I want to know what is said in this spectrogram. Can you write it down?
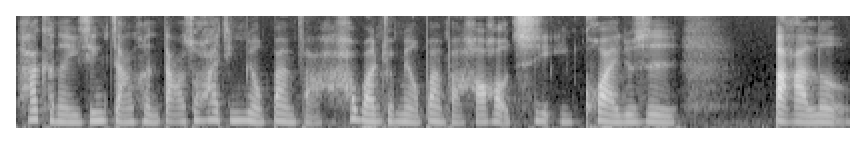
他可能已经长很大，说他已经没有办法，他完全没有办法好好吃一块就是芭乐。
